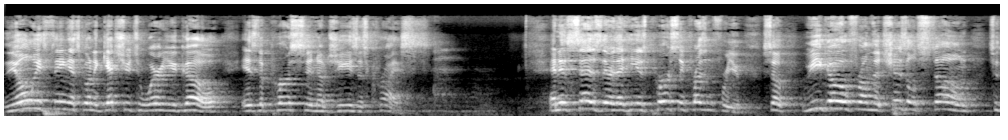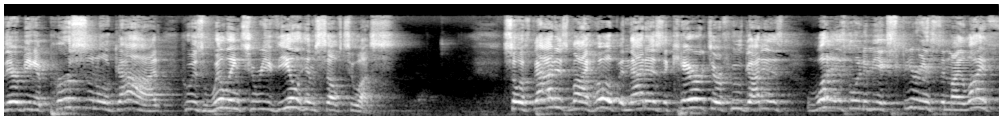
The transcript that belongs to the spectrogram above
The only thing that's going to get you to where you go is the person of Jesus Christ. And it says there that he is personally present for you. So we go from the chiseled stone to there being a personal God who is willing to reveal himself to us. So if that is my hope and that is the character of who God is, what is going to be experienced in my life?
